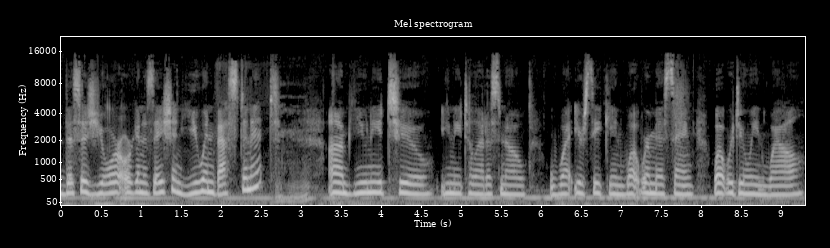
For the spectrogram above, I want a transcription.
this is your organization. You invest in it. Um, you need to you need to let us know what you're seeking, what we're missing, what we're doing well,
